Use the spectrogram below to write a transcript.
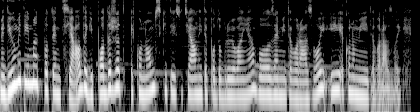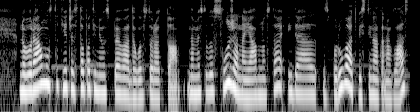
медиумите имаат потенцијал да ги поддржат економските и социјалните подобрувања во земјите во развој и економиите во развој. Но во реалноста тие честопати не успеваат да го сторат тоа. Наместо да служат на јавноста и да ја зборуваат вистината на власт,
